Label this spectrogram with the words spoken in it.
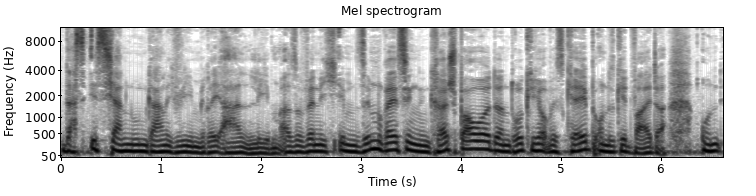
Das ist ja nun gar nicht wie im realen Leben. Also wenn ich im Sim-Racing einen Crash baue, dann drücke ich auf Escape und es geht weiter. Und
